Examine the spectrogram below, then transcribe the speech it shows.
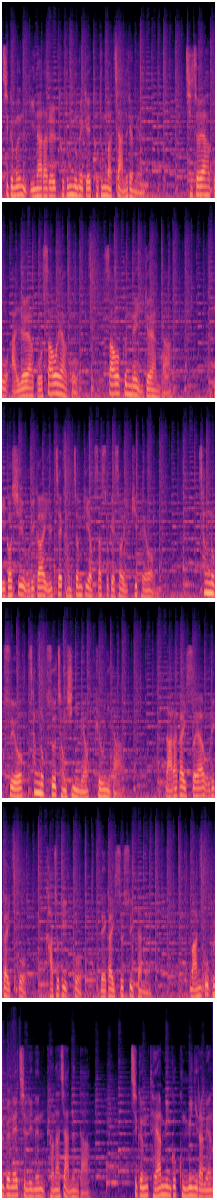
지금은 이 나라를 도둑놈에게 도둑맞지 않으려면 짖어야 하고 알려야 하고 싸워야 하고 싸워 끝내 이겨야 한다. 이것이 우리가 일제 강점기 역사 속에서 익히 배워온 상록수요 상록수 정신이며 교훈이다. 나라가 있어야 우리가 있고 가족이 있고 내가 있을 수 있다는 만고 불변의 진리는 변하지 않는다. 지금 대한민국 국민이라면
